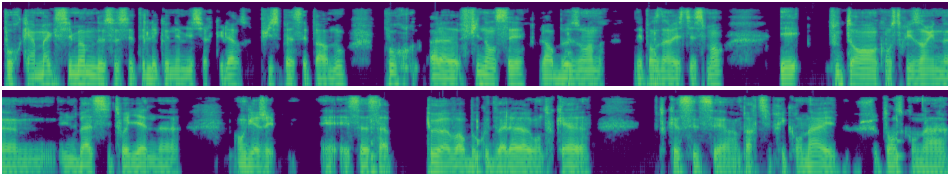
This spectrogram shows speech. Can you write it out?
pour qu'un maximum de sociétés de l'économie circulaire puissent passer par nous pour financer leurs besoins de dépenses d'investissement et tout en construisant une, une base citoyenne engagée. Et, et, ça, ça peut avoir beaucoup de valeur, en tout cas, en tout cas, c'est un parti pris qu'on a et je pense qu'on a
